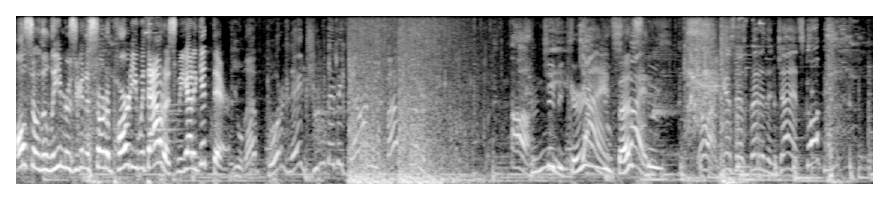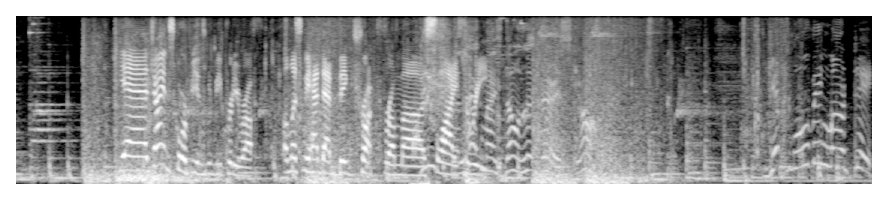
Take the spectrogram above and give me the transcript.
Also, the lemurs are gonna start a party without us. We gotta get there. You have four legs. Shouldn't they be carrying you faster? Oh, Shouldn't they be geez, carrying you faster? spiders. Oh, I guess that's better than giant scorpions. Yeah, giant scorpions would be pretty rough. Unless we had that big truck from uh, Sly 3. don't look very strong. Get moving, Marty.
